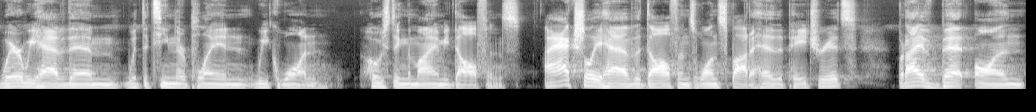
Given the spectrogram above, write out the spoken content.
where we have them with the team they're playing week one, hosting the Miami Dolphins. I actually have the Dolphins one spot ahead of the Patriots, but I have bet on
